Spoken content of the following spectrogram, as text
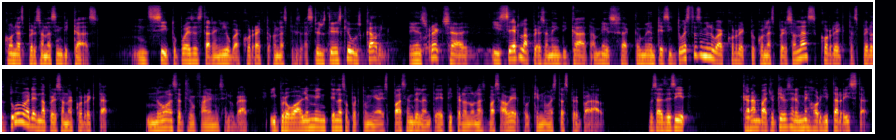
con las personas indicadas. Mm, sí, tú puedes estar en el lugar correcto con las personas. Tú tienes que buscarlo. Es correcto. y ser la persona indicada también. Exactamente. Que si tú estás en el lugar correcto con las personas correctas, pero tú no eres la persona correcta, no vas a triunfar en ese lugar. Y probablemente las oportunidades pasen delante de ti, pero no las vas a ver porque no estás preparado. O sea, es decir, caramba, yo quiero ser el mejor guitarrista.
